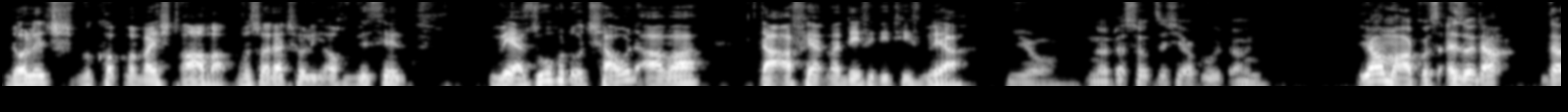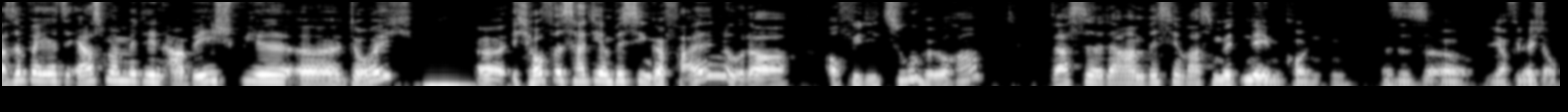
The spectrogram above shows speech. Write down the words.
Knowledge bekommt man bei Strava. Muss man natürlich auch ein bisschen mehr suchen und schauen, aber da erfährt man definitiv mehr. Ja, na das hört sich ja gut an. Ja, Markus, also da, da sind wir jetzt erstmal mit dem AB-Spiel äh, durch. Äh, ich hoffe, es hat dir ein bisschen gefallen oder auch für die Zuhörer, dass sie da ein bisschen was mitnehmen konnten. Das ist äh, ja vielleicht auch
